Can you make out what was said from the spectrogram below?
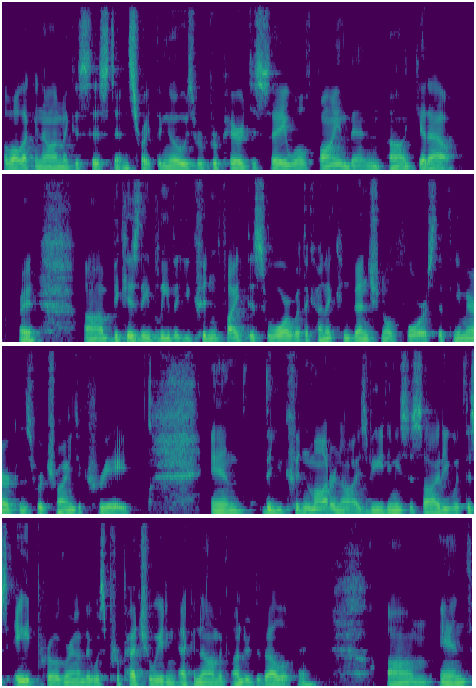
of all economic assistance, right? The Ngos were prepared to say, "Well, fine, then uh, get out." Right, uh, because they believed that you couldn't fight this war with the kind of conventional force that the Americans were trying to create, and that you couldn't modernize Vietnamese society with this aid program that was perpetuating economic underdevelopment. Um, and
